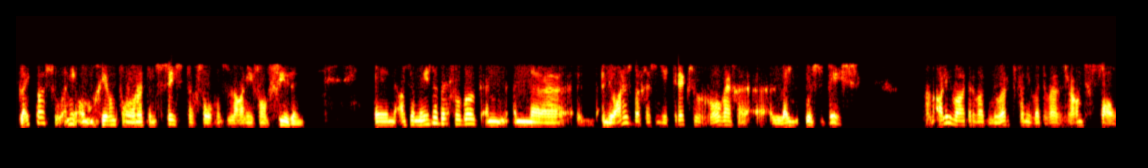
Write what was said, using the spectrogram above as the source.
blykbaar so in die omgewing van 160 volgens Lani van Vuren. En as 'n mens nou byvoorbeeld in in uh in Johannesburg is en jy trek so rolweg 'n lyn oos-wes, dan al die water wat noord van die Witwatersrand val,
